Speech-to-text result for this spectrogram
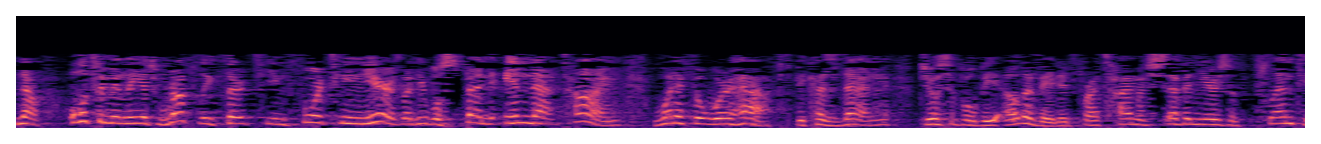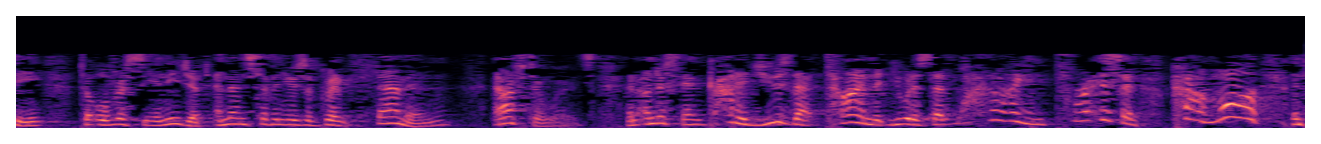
Now, ultimately, it's roughly 13, 14 years that he will spend in that time. What if it were half? Because then Joseph will be elevated for a time of seven years of plenty to oversee in Egypt, and then seven years of great famine afterwards. And understand God had used that time that you would have said, Why am I in prison? Come on! And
